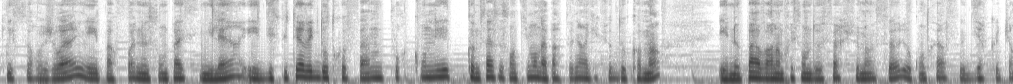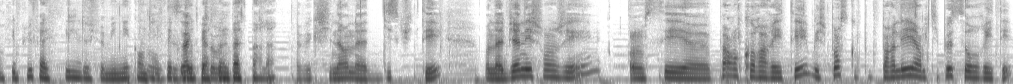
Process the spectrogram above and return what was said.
qui se rejoignent et parfois ne sont pas similaires, et discuter avec d'autres femmes pour qu'on ait comme ça ce sentiment d'appartenir à quelque chose de commun et ne pas avoir l'impression de faire chemin seul, au contraire se dire que tiens, c'est plus facile de cheminer quand on sait que d'autres personnes passent par là. Avec China, on a discuté, on a bien échangé. On s'est euh, pas encore arrêté, mais je pense qu'on peut parler un petit peu de sororité,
